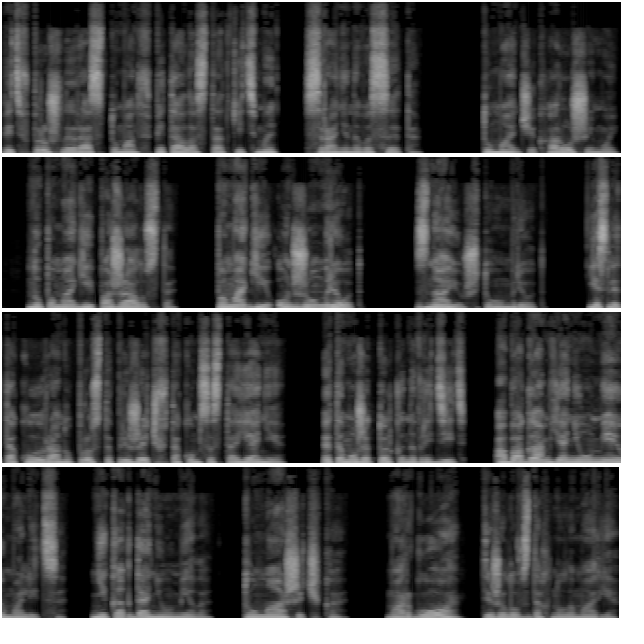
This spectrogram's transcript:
Ведь в прошлый раз туман впитал остатки тьмы с раненого Сета. «Туманчик, хороший мой, ну помоги, пожалуйста! Помоги, он же умрет!» «Знаю, что умрет. Если такую рану просто прижечь в таком состоянии, это может только навредить. А богам я не умею молиться. Никогда не умела. Тумашечка!» «Марго!» — тяжело вздохнула Марья.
